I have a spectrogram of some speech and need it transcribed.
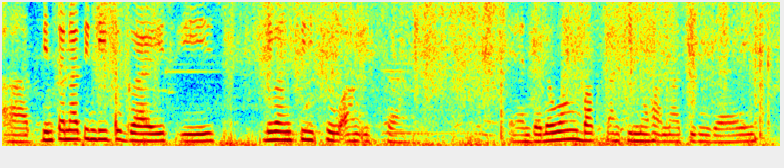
At binta natin dito guys is 5 piso ang isa. Ayan, dalawang box ang kinuha natin guys.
